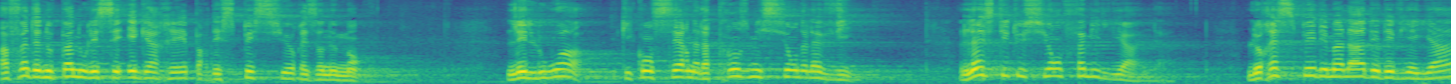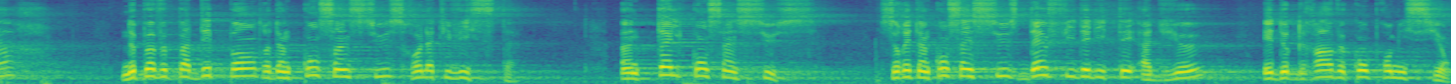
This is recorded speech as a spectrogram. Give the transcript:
afin de ne pas nous laisser égarer par des spécieux raisonnements. Les lois qui concernent la transmission de la vie, l'institution familiale, le respect des malades et des vieillards, ne peuvent pas dépendre d'un consensus relativiste. Un tel consensus serait un consensus d'infidélité à Dieu et de grave compromission.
